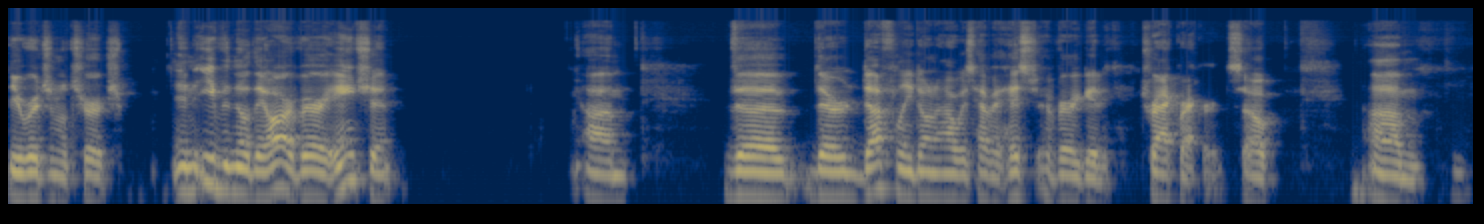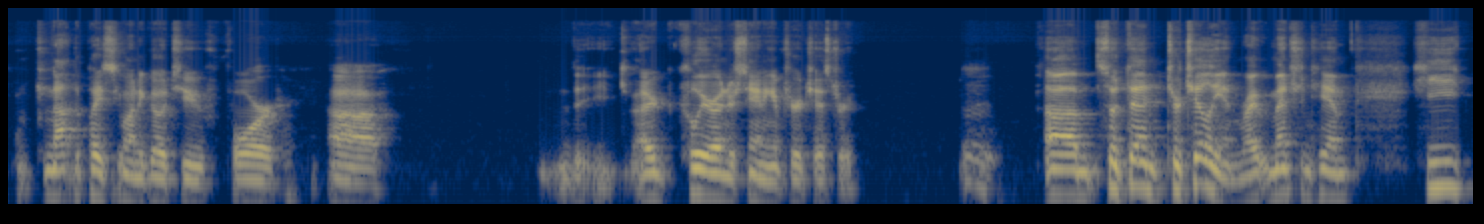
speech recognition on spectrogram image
the original church. And even though they are very ancient, um, the they definitely don't always have a history, a very good track record. So um, not the place you want to go to for uh, the, a clear understanding of church history. Mm. Um, so then Tertullian, right? We mentioned him. He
